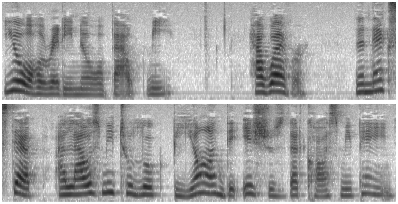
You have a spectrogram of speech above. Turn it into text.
you already know about me. However, the next step allows me to look beyond the issues that cause me pain.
